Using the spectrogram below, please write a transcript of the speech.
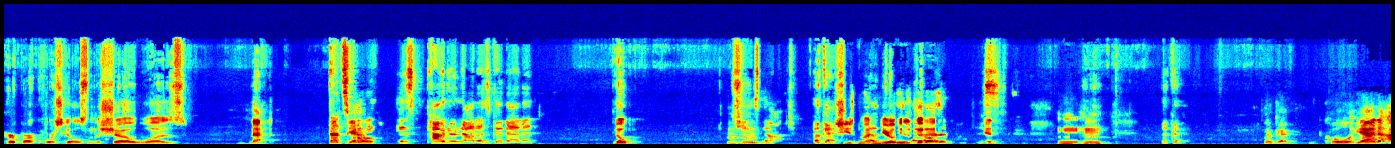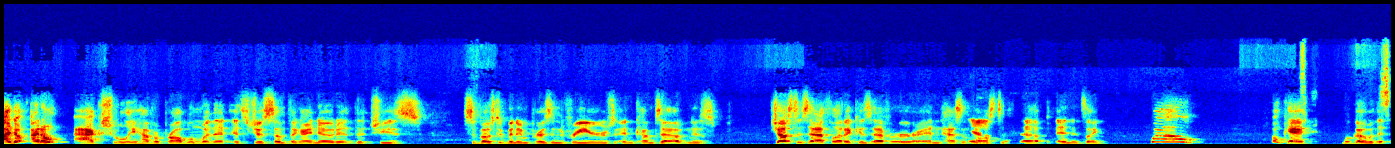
her parkour skills in the show was that. that's Yeah. cool is Powder not as good at it? Nope. She's Mhm. not. Okay. She's not So- nearly as good at so it. just- hmm Okay. Okay. Cool. Yeah. And I don't. I don't actually have a problem with it. It's just something I noted that she's supposed to have been imprisoned for years and comes out and is just as athletic as ever and hasn't Yeah. lost a step. And it's like, well, okay, we'll go with it.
